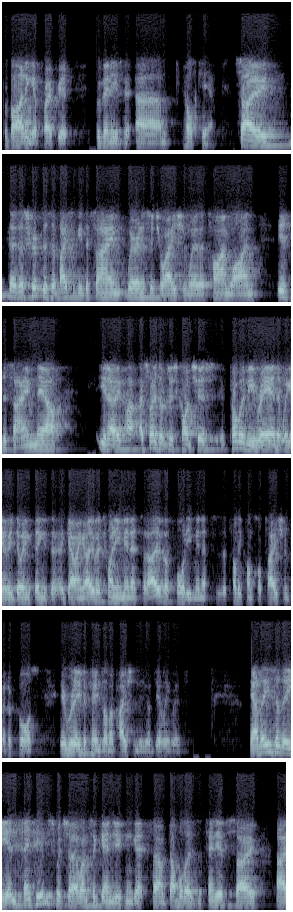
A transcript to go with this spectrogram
providing appropriate preventive um, healthcare. So the descriptors are basically the same. We're in a situation where the timeline is the same. Now, you know, I, I suppose I'm just conscious, it'd probably be rare that we're going to be doing things that are going over 20 minutes and over 40 minutes as a teleconsultation, but of course, it really depends on the patient that you're dealing with. Now, these are the incentives, which uh, once again, you can get um, double those incentives. So uh,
